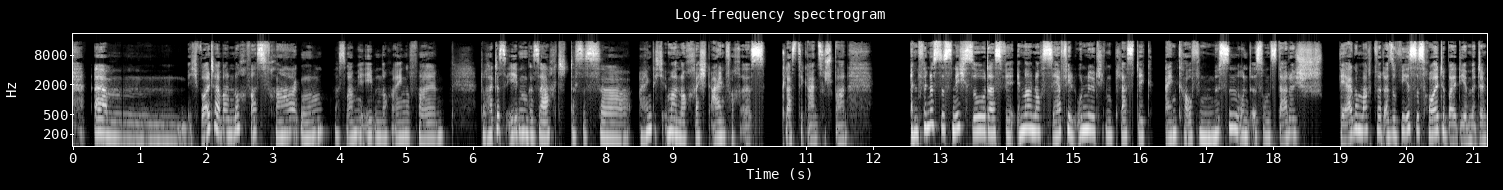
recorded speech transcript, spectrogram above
ähm, ich wollte aber noch was fragen. Was war mir eben noch eingefallen? Du hattest eben gesagt, dass es äh, eigentlich immer noch recht einfach ist, Plastik einzusparen. Empfindest du es nicht so, dass wir immer noch sehr viel unnötigen Plastik einkaufen müssen und es uns dadurch schwer gemacht wird? Also wie ist es heute bei dir mit dem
